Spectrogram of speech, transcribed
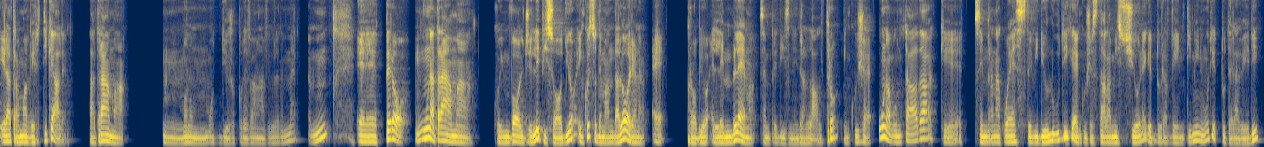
e la trama verticale. La trama, mm, non, oddio, c'ho pure fare una figura di me. Mm, eh, però una trama coinvolge l'episodio e in questo The Mandalorian è proprio è l'emblema, sempre Disney tra l'altro, in cui c'è una puntata che sembra una quest videoludica in cui c'è sta la missione che dura 20 minuti e tu te la vedi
